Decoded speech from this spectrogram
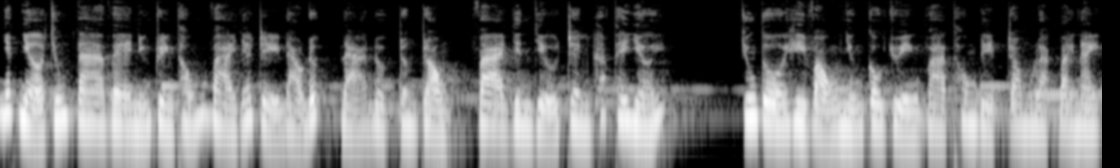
nhắc nhở chúng ta về những truyền thống và giá trị đạo đức đã được trân trọng và gìn giữ trên khắp thế giới. Chúng tôi hy vọng những câu chuyện và thông điệp trong loạt bài này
